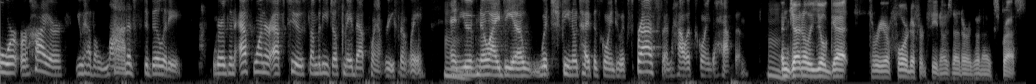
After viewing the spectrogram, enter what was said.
four or higher, you have a lot of stability. Whereas an F1 or F2, somebody just made that plant recently hmm. and you have no idea which phenotype is going to express and how it's going to happen. Hmm. And generally, you'll get three or four different phenos that are going to express.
